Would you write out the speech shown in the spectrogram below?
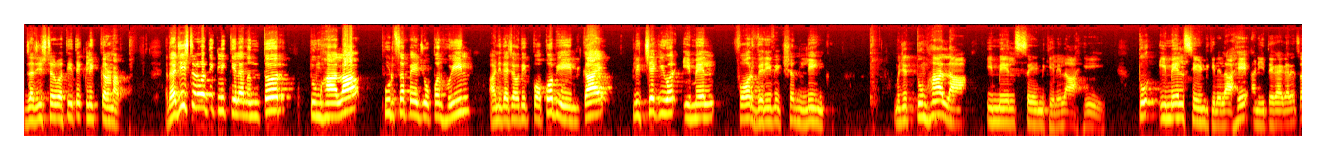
रजिस्टर वरती इथे क्लिक करणार. रजिस्टर वरती क्लिक केल्यानंतर तुम्हाला पुढचं पेज ओपन होईल आणि त्याच्यावरती एक पॉपअप येईल. काय? Please check your email for verification link म्हणजे तुम्हाला ईमेल सेंड केलेला आहे. तो ईमेल सेंड केलेला आहे आणि इथे काय करायचं?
